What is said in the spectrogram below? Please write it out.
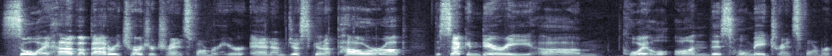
So I have a battery charger transformer here and I'm just going to power up the secondary um, coil on this homemade transformer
